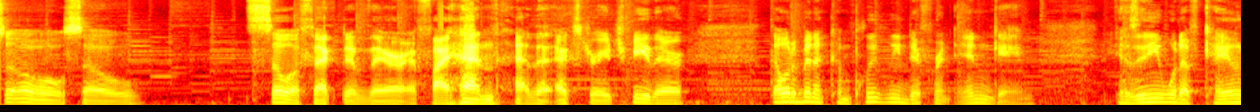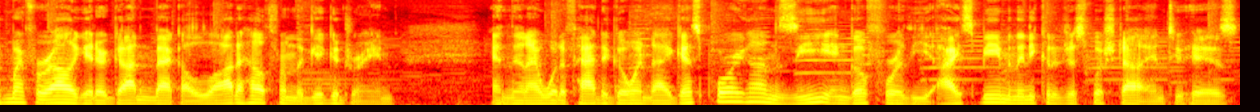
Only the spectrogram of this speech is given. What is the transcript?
so, so, so effective there. If I hadn't had that extra HP there, that would have been a completely different end game. Because then he would have KO'd my Feraligatr, gotten back a lot of health from the Giga Drain, and then I would have had to go into, I guess, Porygon Z and go for the Ice Beam, and then he could have just switched out into his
